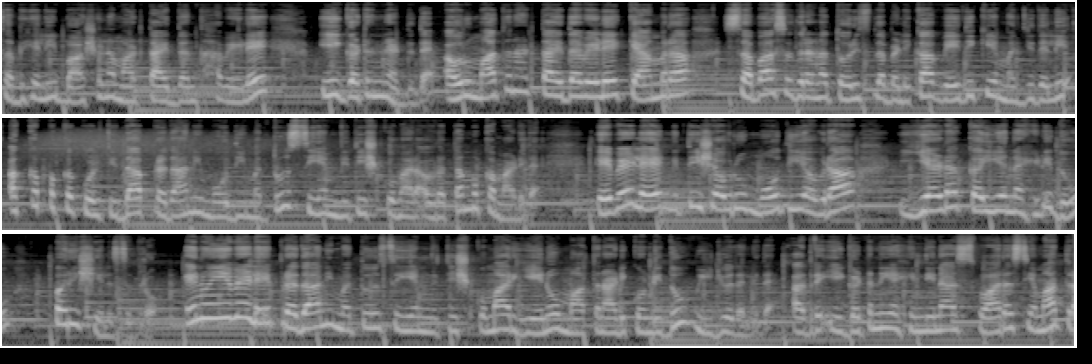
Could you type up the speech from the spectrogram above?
ಸಭೆಯಲ್ಲಿ ಭಾಷಣ ಮಾಡ್ತಾ ಇದ್ದಂತಹ ವೇಳೆ ಈ ಘಟನೆ ನಡೆದಿದೆ. ಅವರು ಮಾತನಾಡ್ತಾ ಇದ್ದ ವೇಳೆ ಕ್ಯಾಮೆರಾ ಸಭಾಸದರನ್ನ ತೋರಿಸಿದ ಬಳಿಕ ವೇದಿಕೆ ಮಧ್ಯದಲ್ಲಿ ಅಕ್ಕಪಕ್ಕ ಕುಳಿತಿದ್ದ ಪ್ರಧಾನಿ ಮೋದಿ ಮತ್ತು ಸಿಎಂ ನಿತೀಶ್ ಕುಮಾರ್ ಅವರತ್ತ ಮುಖ ಮಾಡಿದೆ. ಈ ವೇಳೆ ನಿತೀಶ್ ಅವರು ಮೋದಿ ಅವರ ಎಡ ಕೈಯನ್ನು ಹಿಡಿದು ಪರಿಶೀಲಿಸಿದ್ರು. ಇನ್ನು ಈ ವೇಳೆ ಪ್ರಧಾನಿ ಮತ್ತು ಸಿಎಂ ನಿತೀಶ್ ಕುಮಾರ್ ಏನೋ ಮಾತನಾಡಿಕೊಂಡಿದ್ದು ವಿಡಿಯೋದಲ್ಲಿದೆ. ಆದರೆ ಈ ಘಟನೆಯ ಹಿಂದಿನ ಸ್ವಾರಸ್ಯ ಮಾತ್ರ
